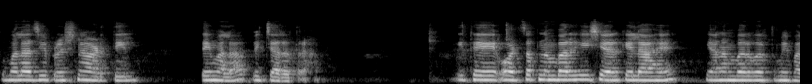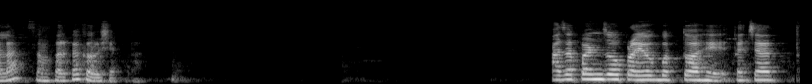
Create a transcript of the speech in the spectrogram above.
तुम्हाला जे प्रश्न अडतील ते मला विचारत राहा. इथे व्हॉट्सअप नंबरही शेअर केला आहे. या नंबरवर तुम्ही मला संपर्क करू शकता. आज आपण जो प्रयोग बघतो आहे त्याच्यात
